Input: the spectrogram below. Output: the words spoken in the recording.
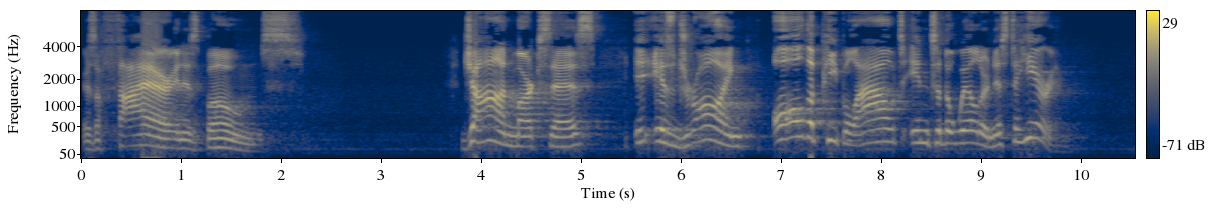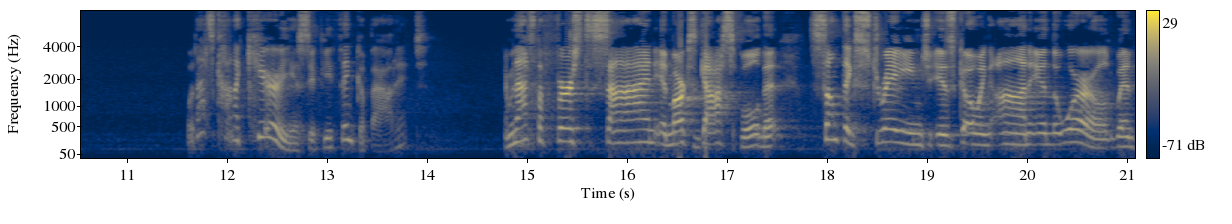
There's a fire in his bones. John, Mark says, is drawing all the people out into the wilderness to hear him. Well, that's kind of curious if you think about it. I mean, that's the first sign in Mark's gospel that something strange is going on in the world when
